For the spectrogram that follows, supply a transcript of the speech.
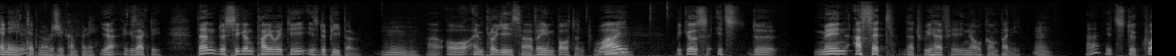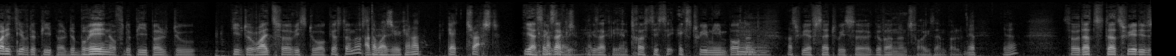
any Okay. technology company. Yeah, exactly. Then the second priority is the people. Mhm. Uh, our employees are very important. Why? Because it's the main asset that we have in our company. Mm. It's the quality of the people, the brain of the people to give the right service to our customers. Otherwise, you cannot get trust. Yes, exactly, exactly. And trust is extremely important, Mhm. as we have said with uh, governance, for example. Yep. Yeah. So that's that's really the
